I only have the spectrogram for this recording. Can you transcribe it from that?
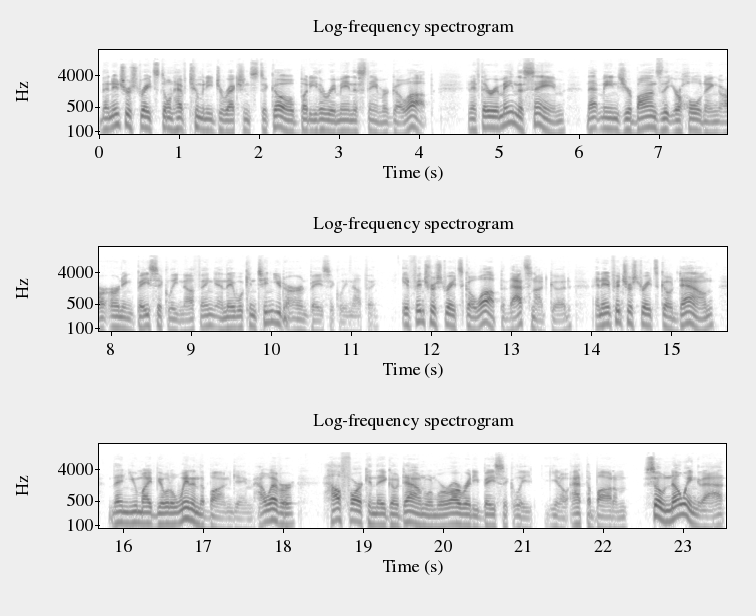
then interest rates don't have too many directions to go, but either remain the same or go up. And if they remain the same, that means your bonds that you're holding are earning basically nothing, and they will continue to earn basically nothing. If interest rates go up, that's not good. And if interest rates go down, then you might be able to win in the bond game. However, how far can they go down when we're already basically, you know, at the bottom? So knowing that,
